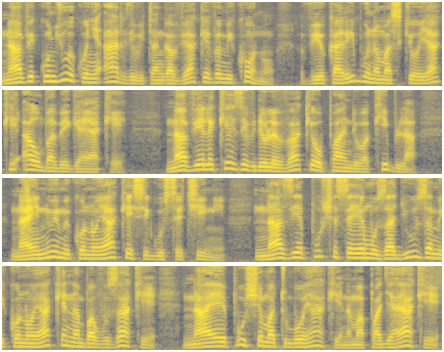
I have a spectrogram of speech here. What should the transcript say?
na avikunjue kwenye ardhi vitanga vyake vya mikono viwe karibu na masikio yake au mabega yake, na avielekeze vidole vyake upande wa kibla, na ainue mikono yake isiguse chini, na aziepushe sehemu za juu za mikono yake na mbavu zake, na aepushe matumbo yake na mapaja yake,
